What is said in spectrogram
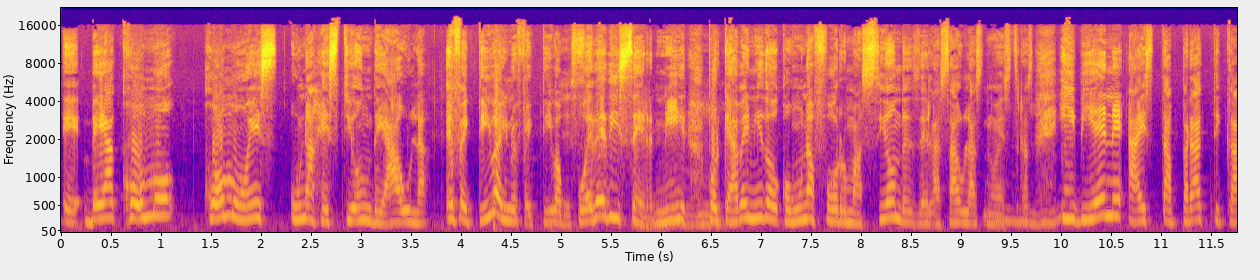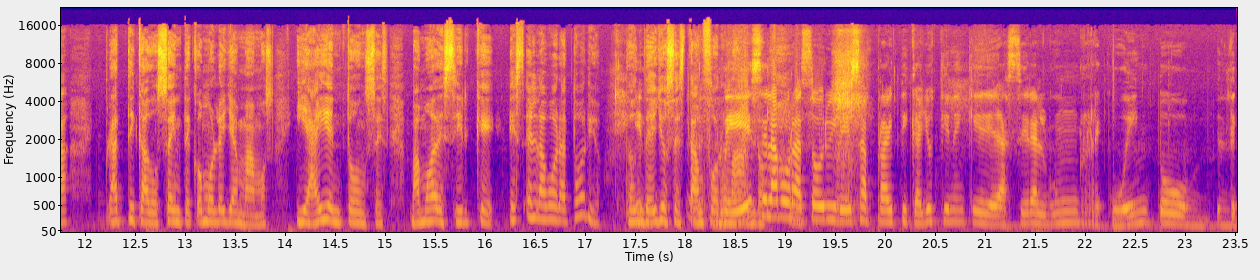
eh, vea cómo, cómo es una gestión de aula efectiva y no efectiva, puede discernir mm. porque ha venido con una formación desde las aulas nuestras mm. y viene a esta práctica práctica docente, como le llamamos, y ahí entonces vamos a decir que es el laboratorio donde ellos están formando. De ese laboratorio y de esa práctica, ellos tienen que hacer algún recuento de,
